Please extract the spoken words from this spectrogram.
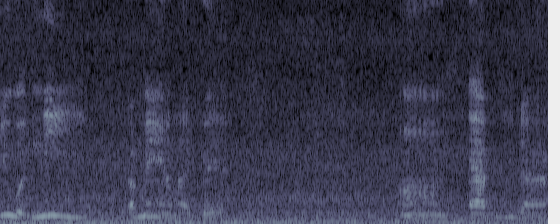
you would need a man like that um, after you die.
